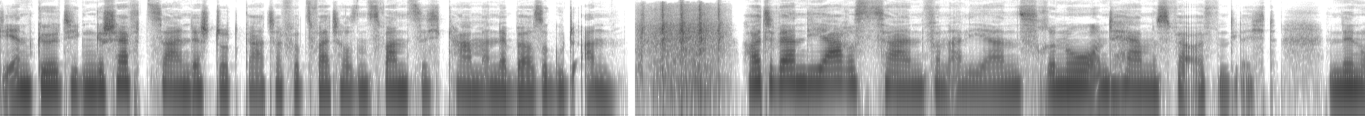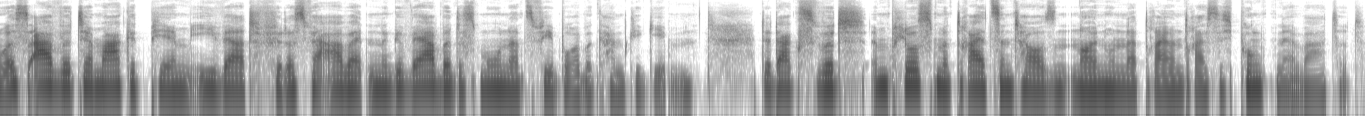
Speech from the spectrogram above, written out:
Die endgültigen Geschäftszahlen der Stuttgarter für 2020 kamen an der Börse gut an. Heute werden die Jahreszahlen von Allianz, Renault und Hermes veröffentlicht. In den USA wird der Market PMI-Wert für das verarbeitende Gewerbe des Monats Februar bekannt gegeben. Der DAX wird im Plus mit 13.933 Punkten erwartet.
